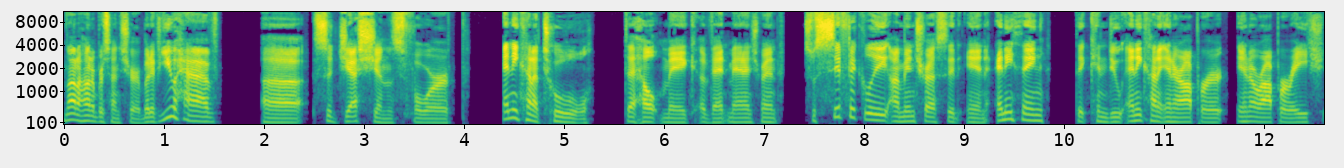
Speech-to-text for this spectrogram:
Not 100% sure, but if you have uh, suggestions for any kind of tool to help make event management, specifically, I'm interested in anything that can do any kind of interoper interoperation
